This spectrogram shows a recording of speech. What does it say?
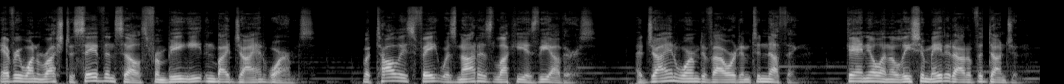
Everyone rushed to save themselves from being eaten by giant worms. But Tolly's fate was not as lucky as the others. A giant worm devoured him to nothing. Daniel and Alicia made it out of the dungeon.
